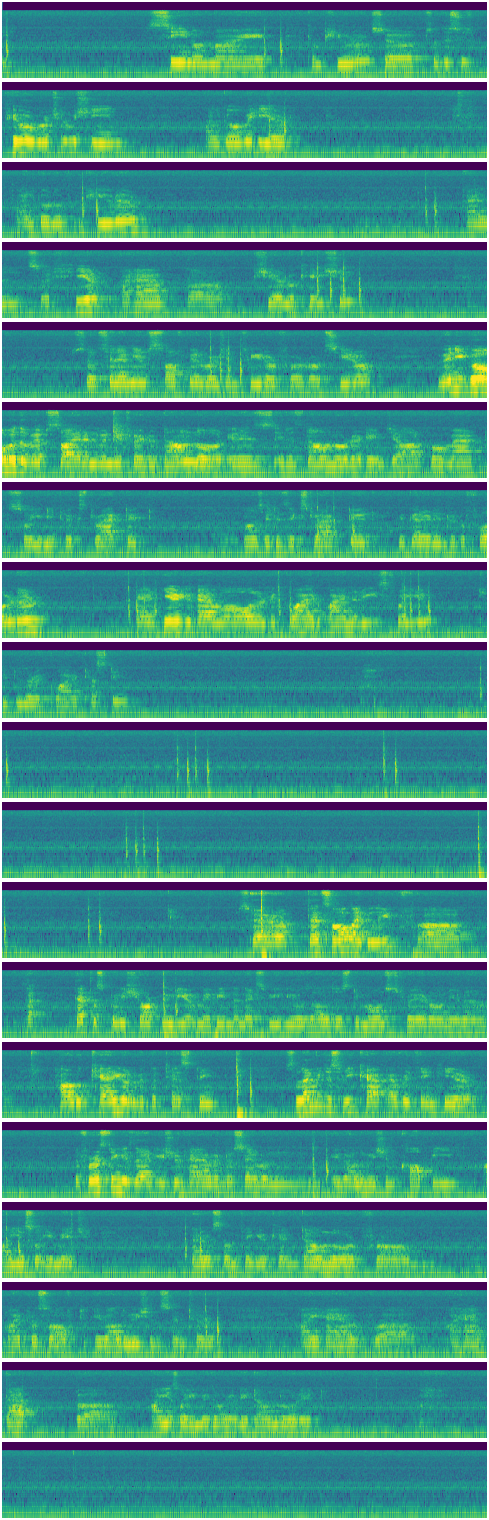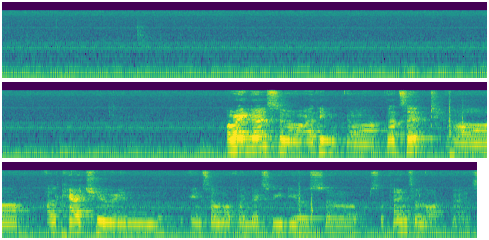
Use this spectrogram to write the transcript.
seen on my computer. So so this is pure virtual machine. I'll go over here. I'll go to computer and so here I have the share location. So Selenium software version 3.4.0 when you go over the website and when you try to download it is it is downloaded in jar format so you need to extract it. Once it is extracted you get it into the folder. And here you have all required binaries for you to do the required testing so that's all I believe. Uh, that that was pretty short video. Maybe in the next videos I'll just demonstrate on you know how to carry on with the testing. So let me just recap everything here. The first thing is that you should have Windows 7 evaluation copy ISO image. That is something you can download from Microsoft Evaluation Center. I have uh, I have that uh, ISO image already downloaded. Alright guys, so I think uh, that's it. Uh, I'll catch you in in some of my next videos. So, so thanks a lot guys.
